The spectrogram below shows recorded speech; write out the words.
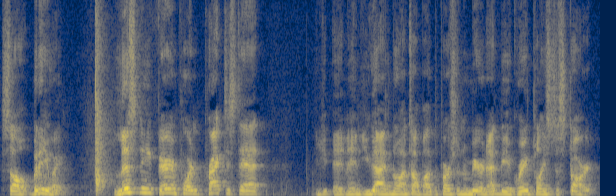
So, but anyway, listening, very important. Practice that. And, and you guys know I talk about the person in the mirror. That'd be a great place to start.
